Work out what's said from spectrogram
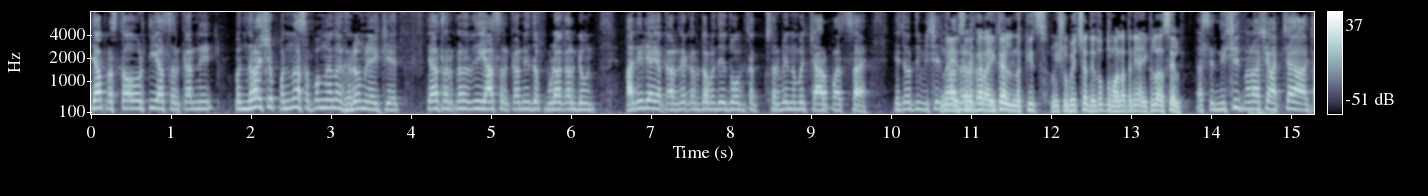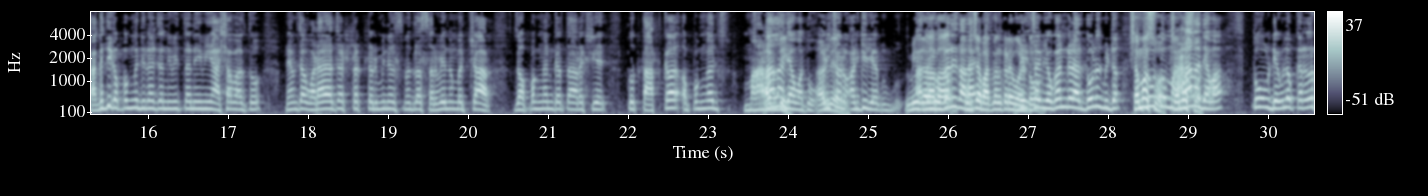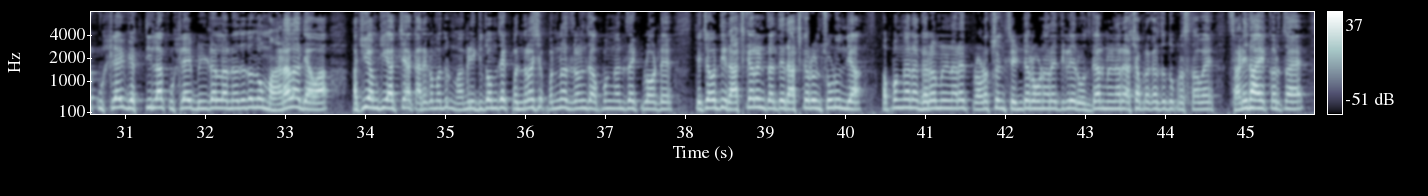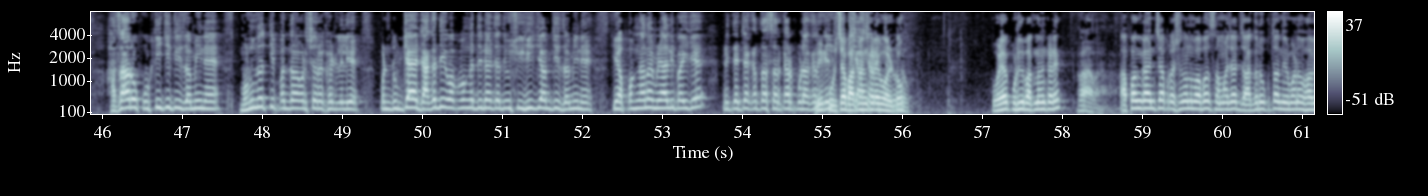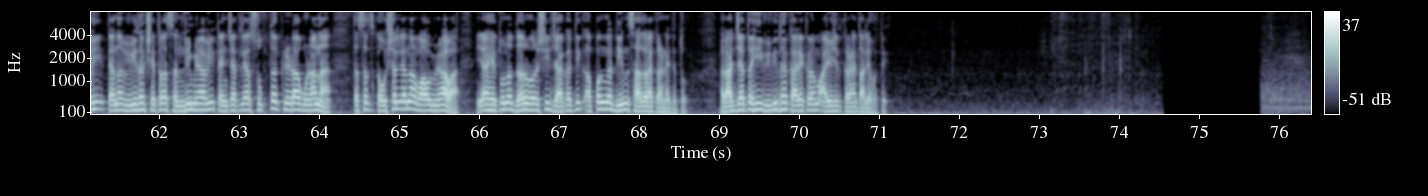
त्या प्रस्तावावरती या सरकारने पंधराशे पन्नास अपंगांना घरं मिळायची आहेत. त्या सरकारने या सरकारने जर पुढाकार घेऊन आलेल्या या कार्यकर्त्यामध्ये जो आमचा सर्वे नंबर चार पाच सहा आहे याच्यावरती विशेष सरकार ऐकेल नक्कीच. मी शुभेच्छा देतो तुम्हाला त्यांनी ऐकलं असेल. असे निश्चित मला अशी आजच्या जागतिक अपंग दिनाच्या निमित्ताने मी आशा बाळगतो. आणि आमच्या वडाळ्याच्या ट्रक टर्मिनल्स मधला सर्वे नंबर चार जो अपंगांकरता आरक्षित आहे तो तात्काळ अपंगांच म्हाडाला द्यावा तो. आणखी योगांकडे आला. दोनच मिनिटं. तो-. म्हाडाला द्यावा. तो डेव्हलप करायला कुठल्याही व्यक्तीला कुठल्याही बिल्डरला न देता तो म्हाडाला द्यावा अशी आमची आजच्या कार्यक्रमातून मागणी की तो आमचा एक पंधराशे पन्नास जणांचा अपंगांचा एक प्लॉट आहे. त्याच्यावरती राजकारण चालते राजकारण सोडून द्या. अपंगांना घरं मिळणार आहेत प्रोडक्शन सेंटर होणार आहे तिकडे रोजगार मिळणार आहे अशा प्रकारचा तो प्रस्ताव आहे. साडेदहा एकरचा आहे. हजारो कोटीची ती जमीन आहे. म्हणूनच ती पंधरा वर्ष रखडलेली आहे. पण तुमच्या या जागतिक अपंग दिनाच्या दिवशी ही जी आमची जमीन आहे ही अपंगांना मिळाली पाहिजे आणि त्याच्याकरता सरकार पुढाकार. पुढच्या बातम्यांकडे वळतो. वळ्या पुढील बातम्यांकडे. अपंगांच्या प्रश्नांबाबत समाजात जागरूकता निर्माण व्हावी त्यांना विविध क्षेत्रात संधी मिळावी त्यांच्यातल्या सुप्त क्रीडा गुणांना तसंच कौशल्यांना वाव मिळावा या हेतूनं दरवर्षी जागतिक अपंग दिन साजरा करण्यात येतो. राज्यातही विविध कार्यक्रम आयोजित करण्यात आले होते.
